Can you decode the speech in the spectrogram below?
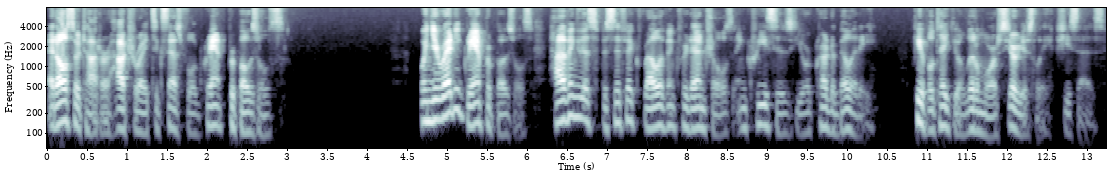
It also taught her how to write successful grant proposals. When you're writing grant proposals, having the specific relevant credentials increases your credibility. People take you a little more seriously, she says.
